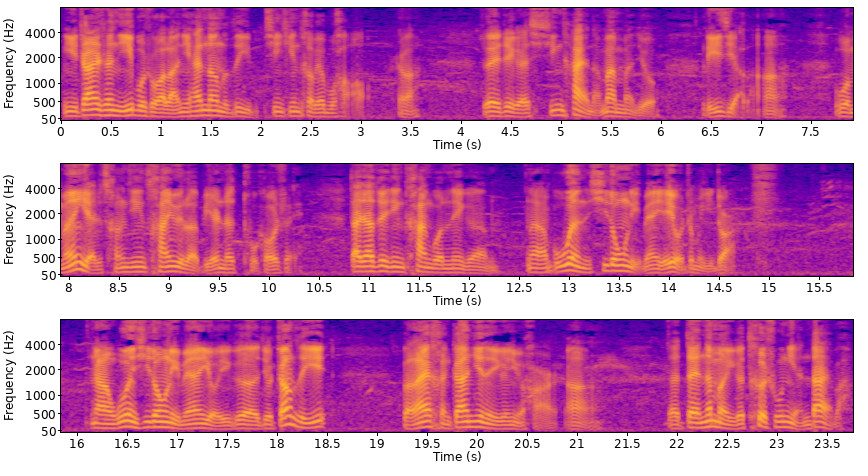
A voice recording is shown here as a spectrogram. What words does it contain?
你沾身泥不说了，你还弄得自己心情特别不好，是吧？所以这个心态呢，慢慢就理解了啊。我们也曾经参与了别人的吐口水。大家最近看过的那个，那《无问西东》里面也有这么一段那《无问西东》里面有一个，就章子怡，本来很干净的一个女孩啊，在在那么一个特殊年代吧，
